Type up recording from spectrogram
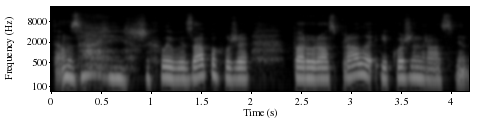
Там взагалі жахливий запах, уже пару раз прала і кожен раз він.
